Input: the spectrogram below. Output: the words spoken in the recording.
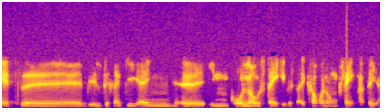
at øh, vælte regeringen øh, inden grundlovsdag, hvis der ikke kommer nogen planer der.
